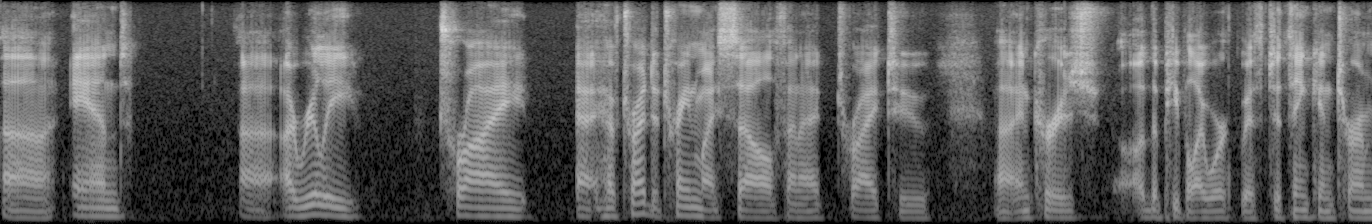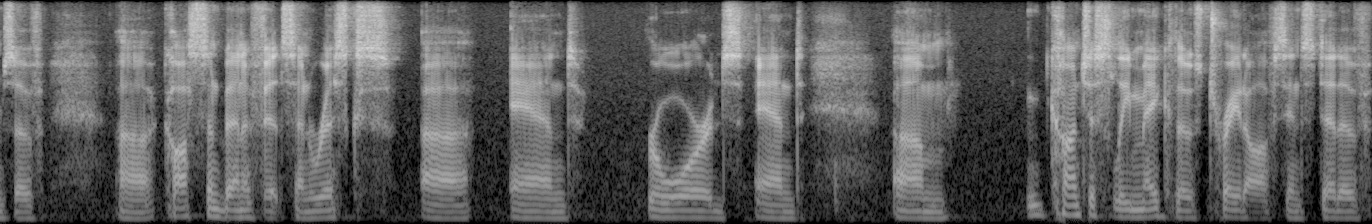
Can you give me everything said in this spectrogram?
uh, and uh, I really try have tried to train myself, and I try to uh, encourage the people I work with to think in terms of uh, costs and benefits and risks uh, and rewards and um, consciously make those trade-offs instead of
